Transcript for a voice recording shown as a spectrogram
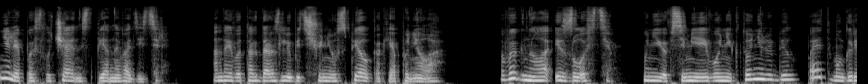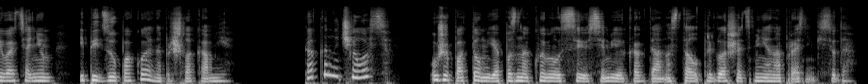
Нелепая случайность, пьяный водитель. Она его тогда разлюбить еще не успела, как я поняла. Выгнала из злости. У нее в семье его никто не любил, поэтому горевать о нем и пить за упокой она пришла ко мне. Так и началось. Уже потом я познакомилась с ее семьей, когда она стала приглашать меня на праздники сюда.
